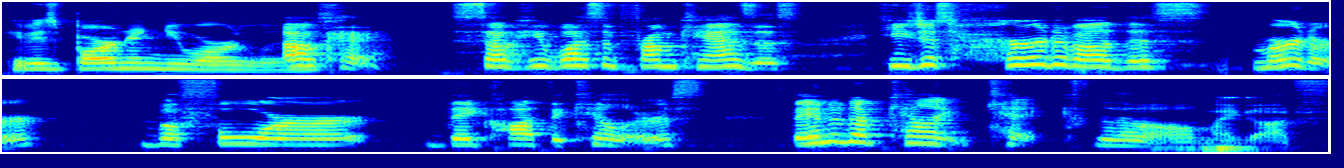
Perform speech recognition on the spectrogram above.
He was born in New Orleans. okay. So he wasn't from kansas. He just heard about this murder before they caught the killers. They ended up killing ki- oh my god fuck my life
